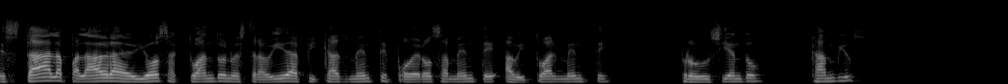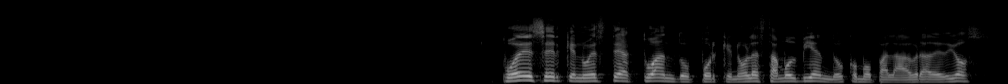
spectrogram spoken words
¿Está la palabra de Dios actuando en nuestra vida eficazmente, poderosamente, habitualmente, produciendo cambios? Puede ser que no esté actuando porque no la estamos viendo como palabra de Dios.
